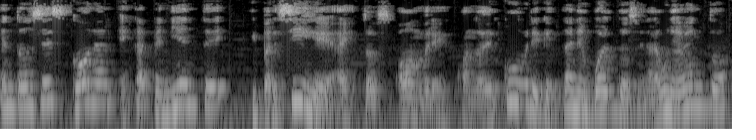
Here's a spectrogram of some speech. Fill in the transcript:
Entonces Conan está pendiente y persigue a estos hombres. Cuando descubre que están envueltos en algún evento,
